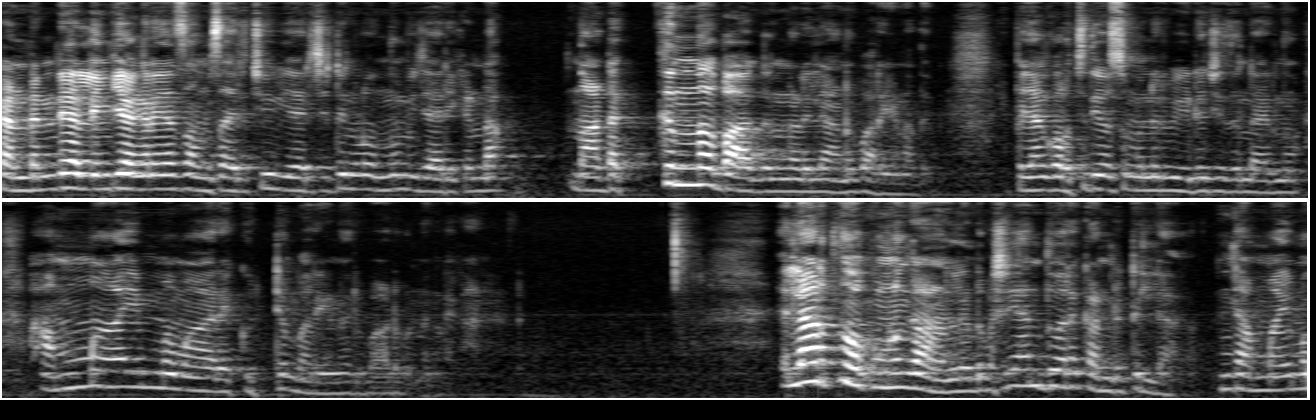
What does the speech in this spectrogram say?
കണ്ടന്റ് അല്ലെങ്കിൽ അങ്ങനെ ഞാൻ സംസാരിച്ചു വിചാരിച്ചിട്ട് നിങ്ങളൊന്നും വിചാരിക്കേണ്ട. നടക്കുന്ന ഭാഗങ്ങളിലാണ് പറയണത്. ഇപ്പം ഞാൻ കുറച്ച് ദിവസം മുന്നേ ഒരു വീഡിയോ ചെയ്തിട്ടുണ്ടായിരുന്നു. അമ്മായിമ്മമാരെ കുറ്റം പറയുന്ന ഒരുപാട് കാണുന്നുണ്ട് എല്ലായിടത്തും നോക്കുമ്പോഴും കാണലുണ്ട്. പക്ഷേ ഞാൻ ഇതുവരെ കണ്ടിട്ടില്ല. എന്റെ അമ്മായിമ്മ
